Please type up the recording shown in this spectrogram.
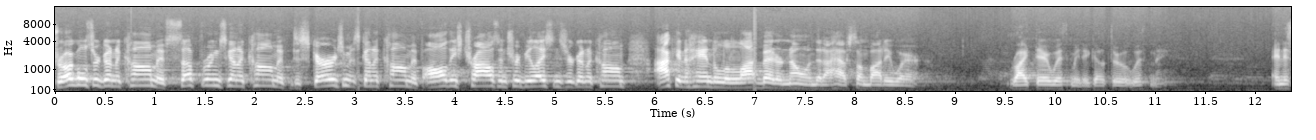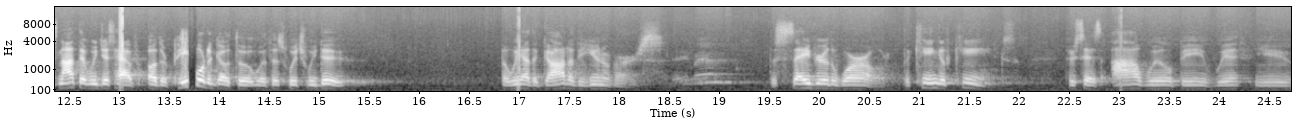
struggles are going to come, if suffering's going to come, if discouragement's going to come, if all these trials and tribulations are going to come, I can handle it a lot better knowing that I have somebody where? Right there with me to go through it with me. And it's not that we just have other people to go through it with us, which we do, but we have the God of the universe, Amen. the Savior of the world, the King of kings, who says, I will be with you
